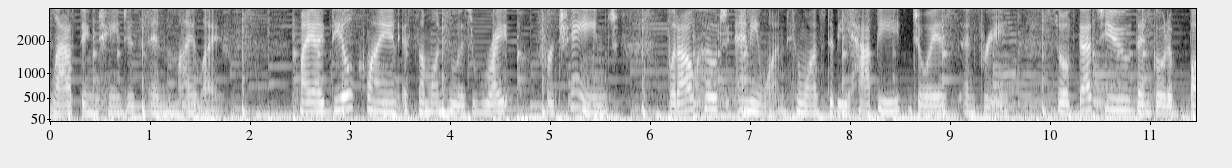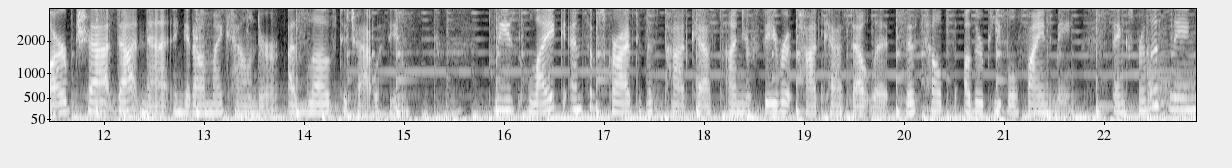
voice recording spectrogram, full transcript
lasting changes in my life. My ideal client is someone who is ripe for change but I'll coach anyone who wants to be happy, joyous, and free. So if that's you, then go to barbchat.net and get on my calendar. I'd love to chat with you. Please like and subscribe to this podcast on your favorite podcast outlet. This helps other people find me. Thanks for listening.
